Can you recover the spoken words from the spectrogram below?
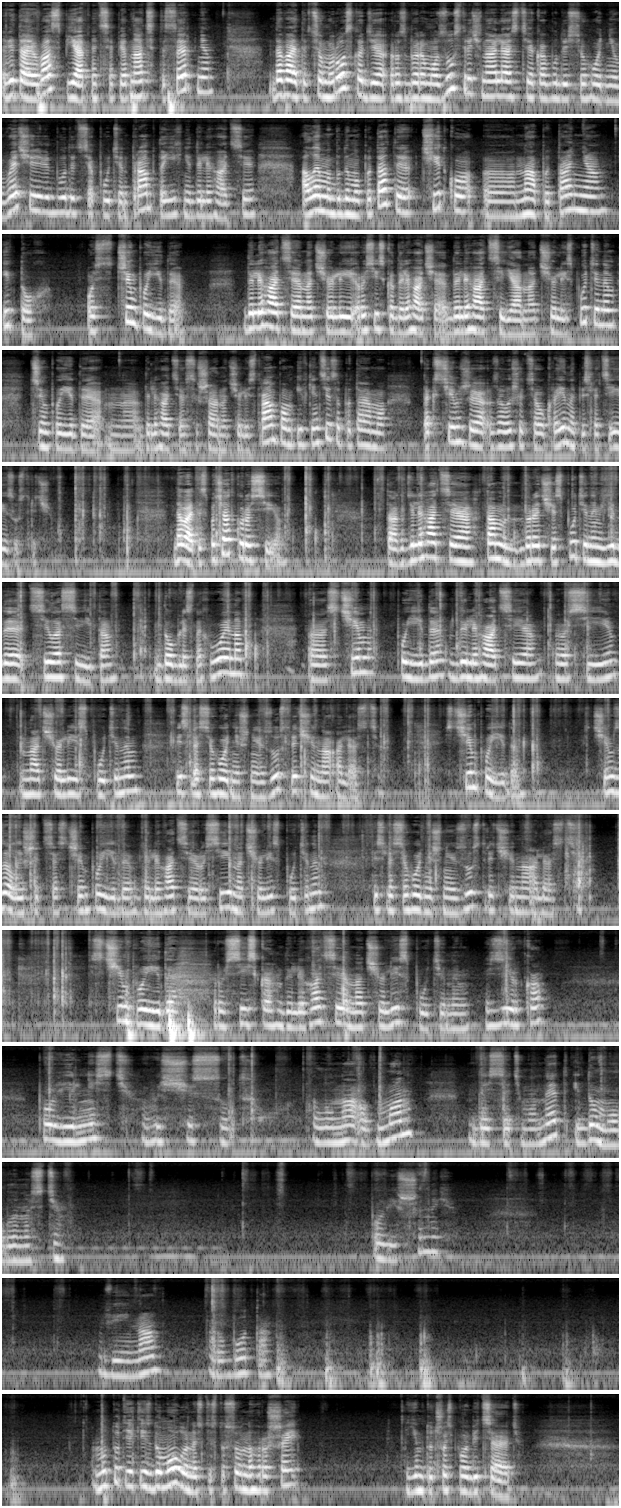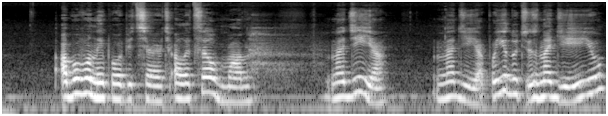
Вітаю вас, п'ятниця, 15 серпня. Давайте в цьому розкладі розберемо зустріч на Алясці, яка буде сьогодні ввечері. Відбудеться Путін, Трамп та їхні делегації. Але ми будемо питати чітко е, на питання ітог. Ось чим поїде делегація на чолі, російська делегація, делегація на чолі з Путіним, чим поїде делегація США на чолі з Трампом. І в кінці запитаємо. Так з чим же залишиться Україна після цієї зустрічі? Давайте спочатку Росію. Так, делегація. Там, до речі, з Путіним їде ціла світа доблесних воїнів. Е, З чим поїде делегація Росії на чолі з Путіним після сьогоднішньої зустрічі на Алясці? З чим поїде? З чим залишиться? З чим поїде делегація Росії на чолі з Путіним? Після сьогоднішньої зустрічі на Алясці. З чим поїде російська делегація на чолі з Путіним? Зірка, повільність, вищий суд, луна, обман, 10 монет і домовленості. Повішений. Війна, робота. Ну, тут якісь домовленості стосовно грошей. Їм тут щось пообіцяють. Або вони пообіцяють, але це обман. Надія. Надія. Поїдуть з надією.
